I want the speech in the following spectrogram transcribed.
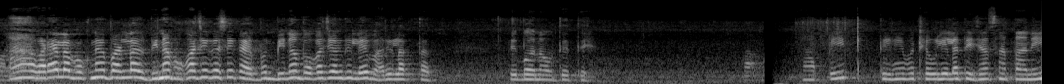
हा वडाला भूक नाही पडला बिना भोकाचे कसे काय? पण बिना भोकाचे अगदी लय भारी लागतात. ते बनवते ते. हा पीठ तिने ठेवलेला तिच्याच हाताने.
